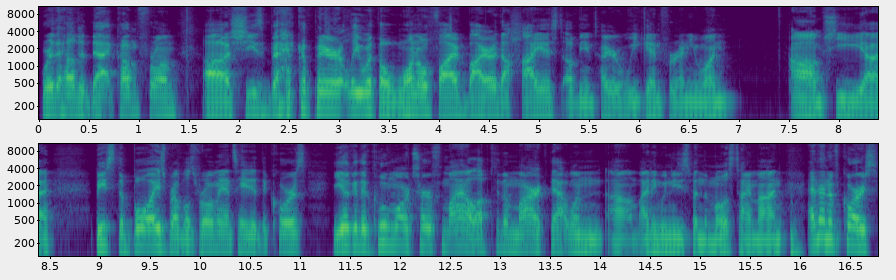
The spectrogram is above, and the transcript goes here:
Where the hell did that come from? Uh, she's back apparently with a 105 Beyer, the highest of the entire weekend for anyone. Um, she uh, beats the boys. Rebels Romance hated the course. You look at the Coolmore Turf Mile up to the mark. That one, um, I think we need to spend the most time on. And then, of course,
